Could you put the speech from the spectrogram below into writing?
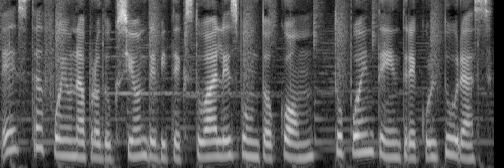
Esta fue una producción de bitextuales.com, tu puente entre culturas.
